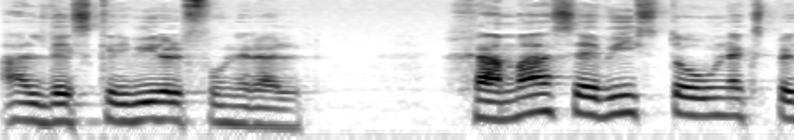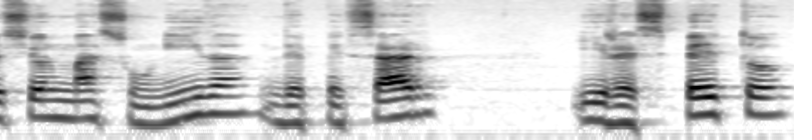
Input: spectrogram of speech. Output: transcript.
al describir el funeral. Jamás he visto una expresión más unida de pesar y respeto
